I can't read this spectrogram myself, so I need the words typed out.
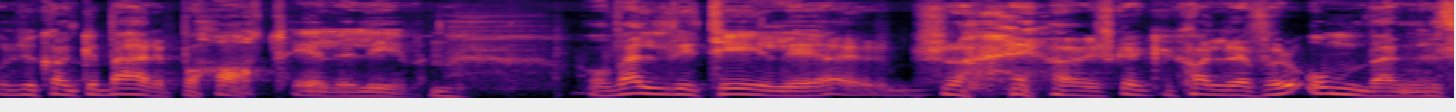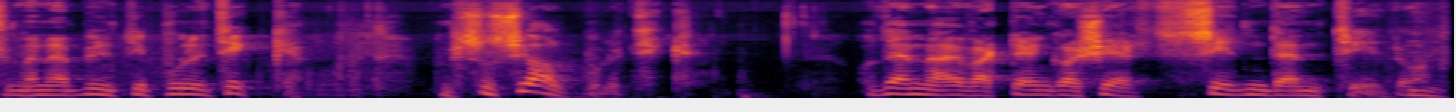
Og du kan ikke bære på hat hele livet. Og veldig tidlig, så ja, vi skal ikke kalle det for omvendelse, men jeg begynte i politikken. Sosialpolitikk. Og den har jeg vært engasjert siden den tid, og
